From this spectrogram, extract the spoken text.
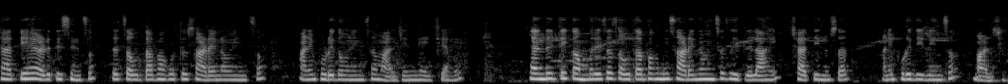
छाती आहे अडतीस इंच. तर चौथा भाग होतो साडेनऊ इंच. आणि पुढे दोन इंच मार्जिन घ्यायची आहे. त्यानंतर इथे कमरेचा चौथा भाग मी साडेनऊ इंचच घेतलेला आहे. छातीनुसार. आणि पुढे दीड इंच मार्जिन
